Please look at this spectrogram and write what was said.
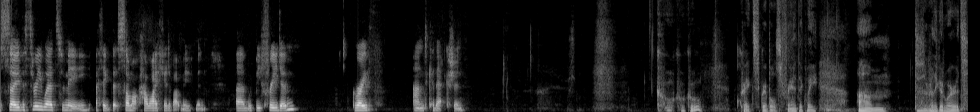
so the three words for me, I think that sum up how I feel about movement um, would be freedom, growth, and connection. Cool, cool, cool. Craig scribbles frantically. Um, those are really good words.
